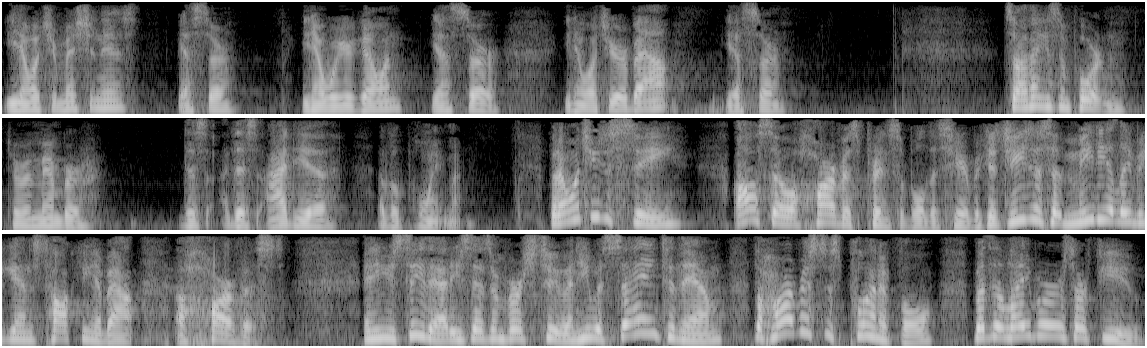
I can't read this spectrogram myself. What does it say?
you know what your mission is? Yes, sir. You know where you're going? Yes, sir. You know what you're about? Yes, sir. So I think it's important to remember this, this idea of appointment. But I want you to see also a harvest principle that's here because Jesus immediately begins talking about a harvest. And you see that. He says in verse 2 And he was saying to them, The harvest is plentiful, but the laborers are few.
